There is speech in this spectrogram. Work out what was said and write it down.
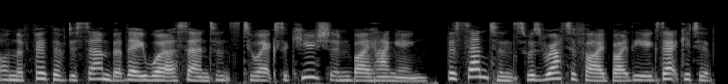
On 5 December they were sentenced to execution by hanging. The sentence was ratified by the Executive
